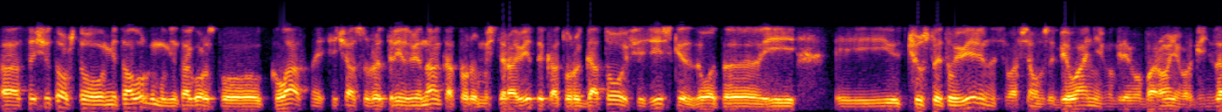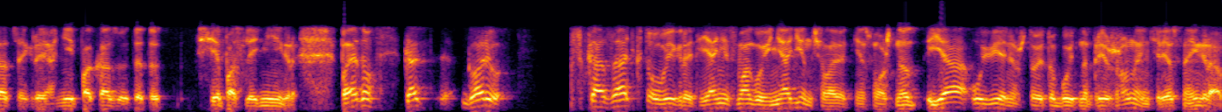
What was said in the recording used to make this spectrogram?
э, со счетов, что у Металлурга Магнитогорского классные сейчас уже три звена, которые мастеровиты, которые готовы физически вот, э, и, и чувствуют уверенность во всем забивании, в игре в обороне, в организации игры. Они показывают это все последние игры. Поэтому, как говорю, сказать, кто выиграет, я не смогу, и ни один человек не сможет. Но я уверен, что это будет напряженная, интересная игра.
